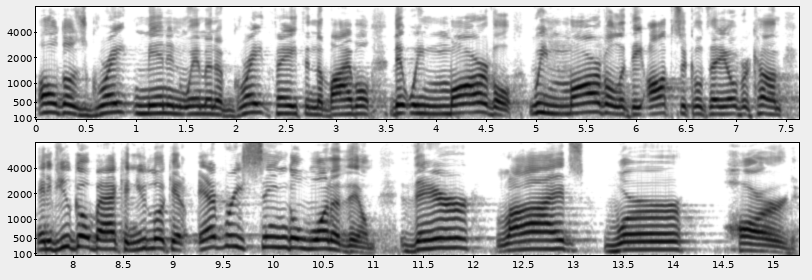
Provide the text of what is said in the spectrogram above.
All those great men and women of great faith in the Bible that we marvel, we marvel at the obstacles they overcome. And if you go back and you look at every single one of them, their lives were hard.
